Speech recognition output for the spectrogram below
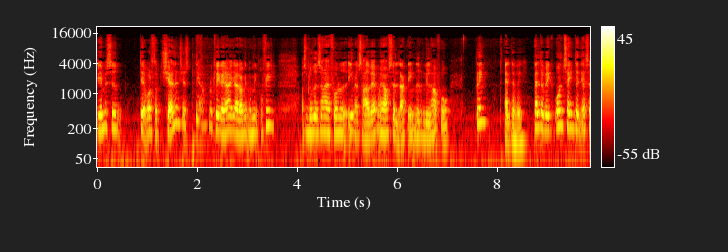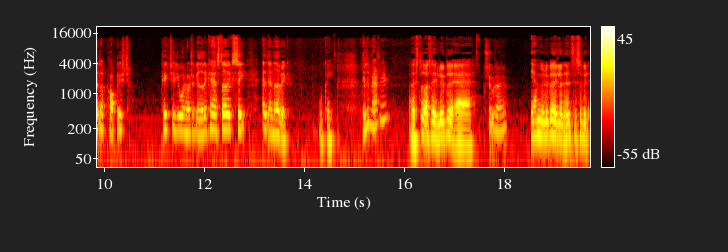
hjemmesiden, der hvor der står challenges, der, nu klikker jeg, jeg er logget ind på min profil, og som du ved, så har jeg fundet 31 af dem, og jeg har også selv lagt en ned ved den lille havfru. Bling, Alt er væk. alt er væk, undtagen den, jeg selv har published. Picture you and her together, den kan jeg stadigvæk se, alt andet er væk. Okay. Det er lidt mærkeligt, ikke? Og der stod også, at i løbet af... Syv dage. Jamen, i løbet af et eller andet tid, så vil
